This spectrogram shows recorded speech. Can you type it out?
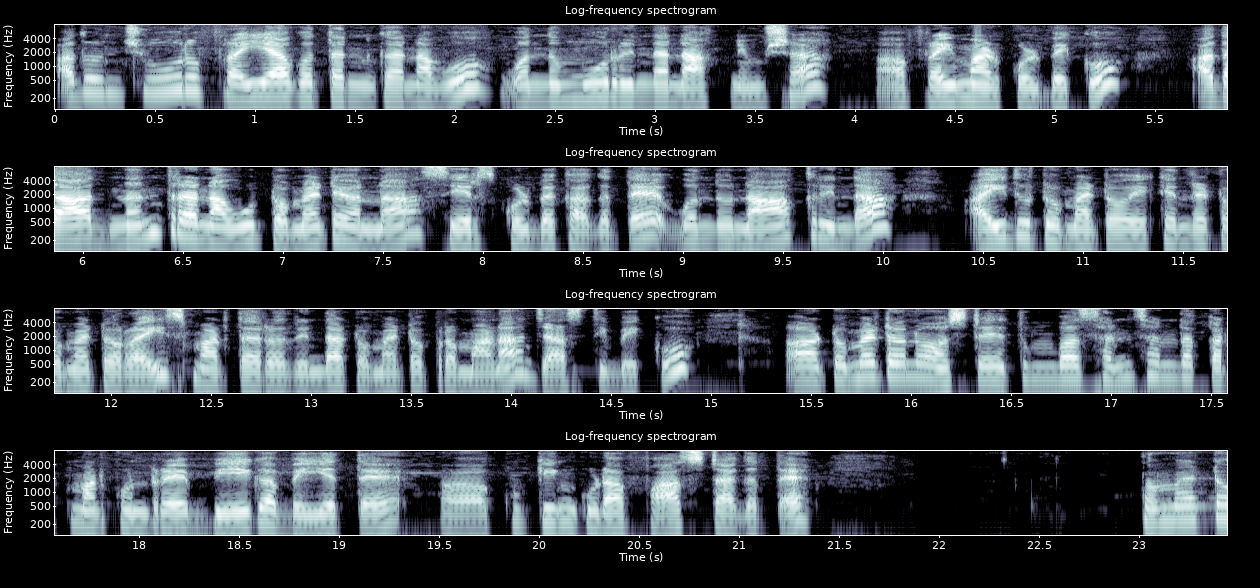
ಅದೊಂಚೂರು ಫ್ರೈ ಆಗೋ ತನಕ ನಾವು ಒಂದು ಮೂರರಿಂದ ನಾಲ್ಕು ನಿಮಿಷ ಫ್ರೈ ಮಾಡ್ಕೊಳ್ಬೇಕು. ಅದಾದ ನಂತರ ನಾವು ಟೊಮೆಟೊವನ್ನು ಸೇರಿಸ್ಕೊಳ್ಬೇಕಾಗತ್ತೆ. ಒಂದು ನಾಲ್ಕರಿಂದ ಐದು ಟೊಮೆಟೊ ಯಾಕೆಂದರೆ ಟೊಮೆಟೊ ರೈಸ್ ಮಾಡ್ತಾ ಇರೋದ್ರಿಂದ ಟೊಮೆಟೊ ಪ್ರಮಾಣ ಜಾಸ್ತಿ ಬೇಕು. ಟೊಮೆಟೊನೂ ಅಷ್ಟೇ ತುಂಬ ಸಣ್ಣ ಸಣ್ಣದಾಗಿ ಕಟ್ ಮಾಡಿಕೊಂಡ್ರೆ ಬೇಗ ಬೇಯುತ್ತೆ. ಕುಕ್ಕಿಂಗ್ ಕೂಡ ಫಾಸ್ಟ್ ಆಗುತ್ತೆ. ಟೊಮೆಟೊ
